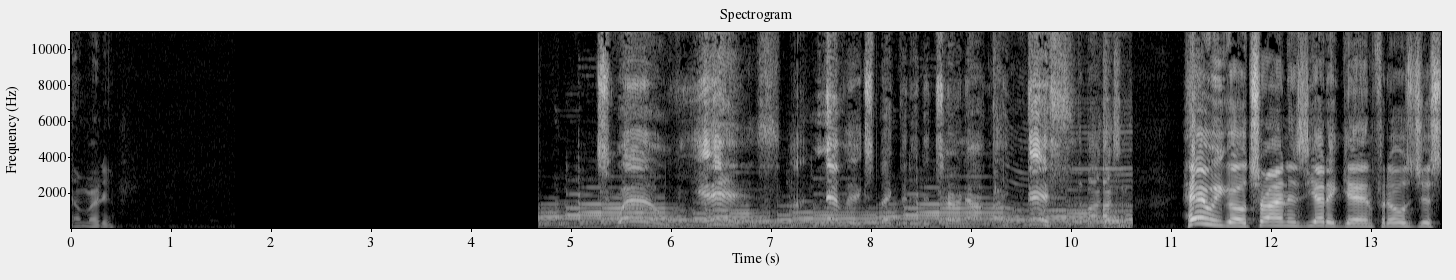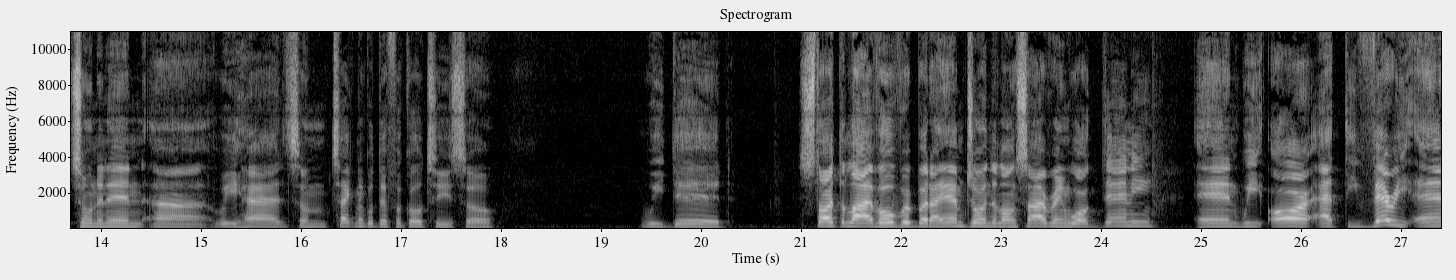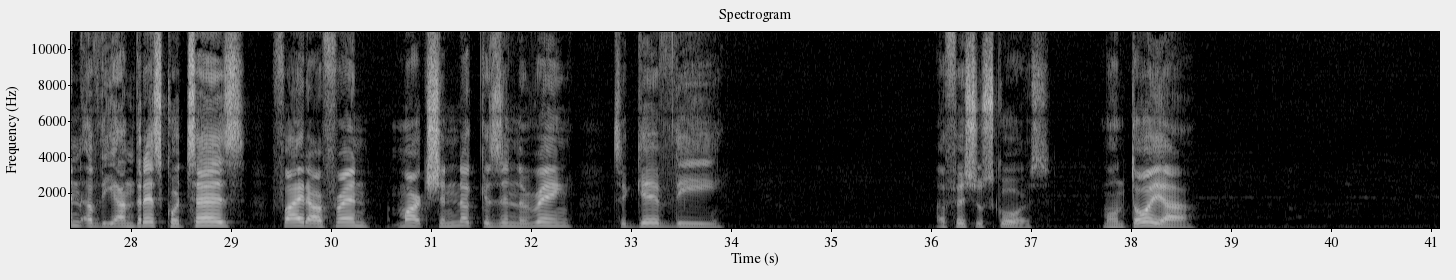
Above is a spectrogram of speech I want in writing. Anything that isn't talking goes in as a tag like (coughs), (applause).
I'm ready. 12 years. I never expected it to turn out like this. Here we go, trying this yet again. For those just tuning in, uh, we had some technical difficulties, so we did start the live over, but I am joined alongside Ringwalk Danny, and we are at the very end of the Andres Cortez fight. Our friend Mark Chinook is in the ring to give the official scores. Montoya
